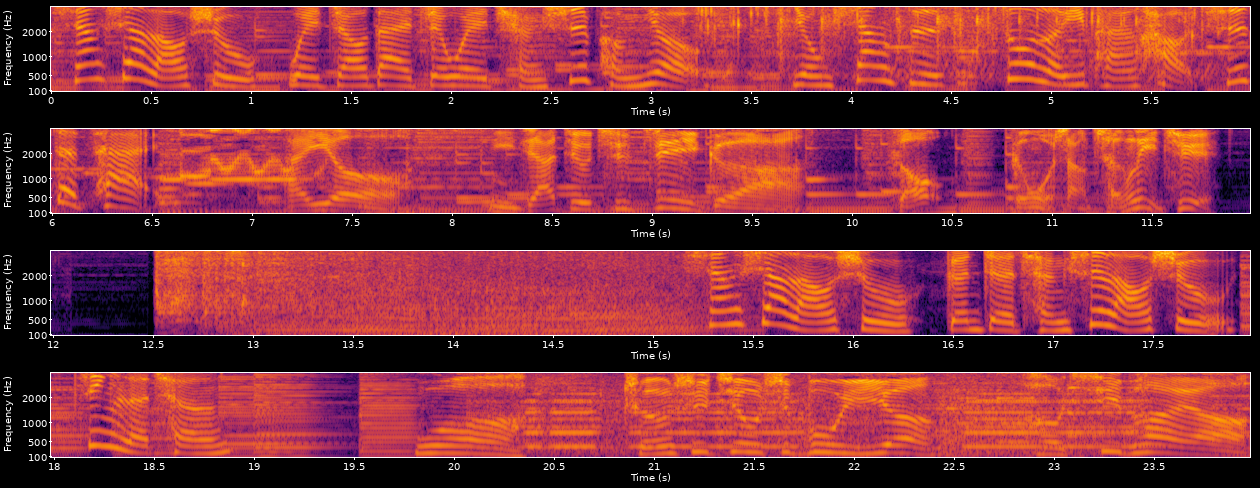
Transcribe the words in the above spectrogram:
乡下老鼠为招待这位城市朋友，用巷子做了一盘好吃的菜。哎呦，你家就吃这个啊？走，跟我上城里去。乡下老鼠跟着城市老鼠进了城。哇，城市就是不一样，好气派啊！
